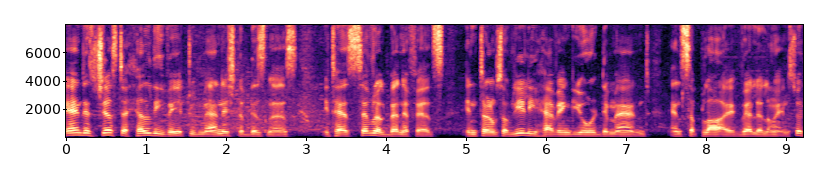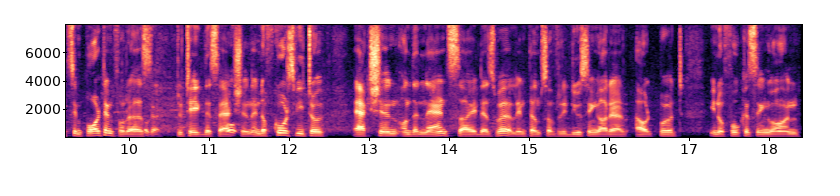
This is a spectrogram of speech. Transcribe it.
And it's just a healthy way to manage the business. It has several benefits in terms of really having your demand and supply well aligned. So it's important for us okay. to take this action. And of course, we took action on the NAND side as well in terms of reducing our output you know, focusing on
